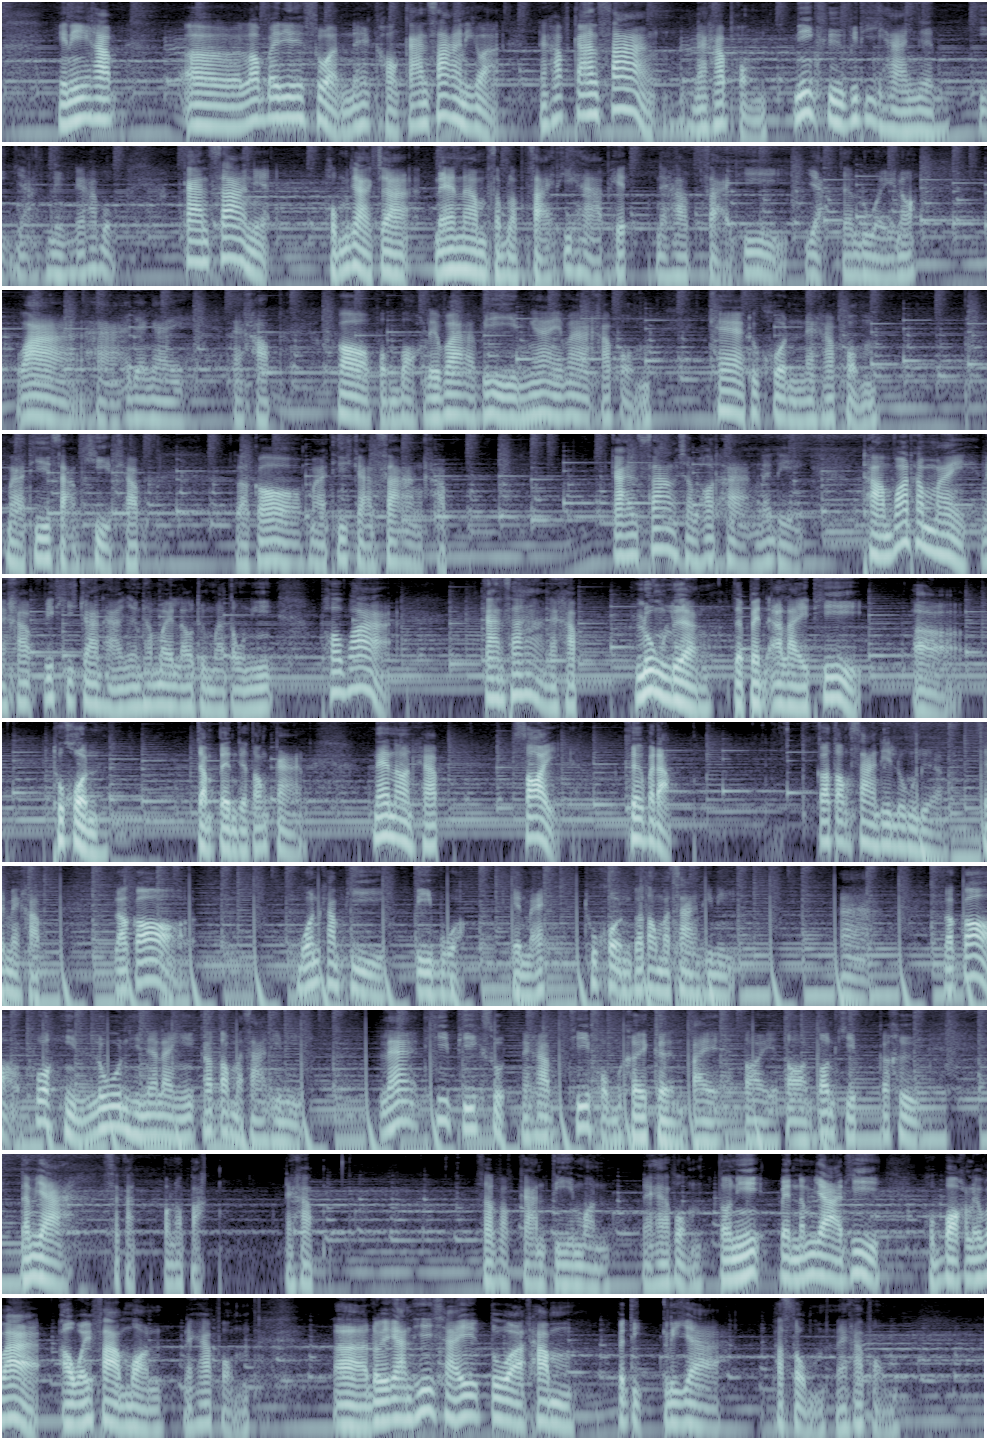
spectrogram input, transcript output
ทีนี้ครับ เออเราไปที่ส่วนของการสร้างดีกว่านะครับ การสร้างนะครับผม นี่คือวิธีหาเงินอีกอย่างหนึ่งนะครับผม การสร้างเนี่ยผมอยากจะแนะนำสำหรับสายที่หาเพชรนะครับ สายที่อยากจะรวยเนาะว่าหายังไงนะครับ ก็ผมบอกเลยว่าวิธีง่ายมากครับผม แค่ทุกคนนะครับผมมาที่ 3 ขีดครับ แล้วก็มาที่การสร้างครับ การสร้างเฉพาะทางนั่นเอง ถามว่าทำไมนะครับ วิธีการหาเงินทำไมเราถึงมาตรงนี้ เพราะว่าการสร้างนะครับรุ่งเรืองจะเป็นอะไรที่ทุกคนจำเป็นจะต้องการ แน่นอนครับสร้อยเครื่องประดับ ก็ต้องสร้างที่รุ่งเรืองใช่ไหมครับ แล้วก็ม้วนคัมภีร์ปีบวกเห็นไหมทุกคนก็ต้องมาสร้างที่นี่ แล้วก็พวกหินรูนหินอะไรอย่างนี้ก็ต้องมาสร้างที่นี่และที่พีคสุดนะครับที่ผมเคยเกินไปต่อยตอนต้นคลิปก็คือ น้ำยาสกัดปรปักนะครับสำหรับการตีมอนนะครับผมตัวนี้เป็นน้ำยาที่ผมบอกเลยว่าเอาไว้ฟาร์มมอนนะครับผมโดยการที่ใช้ตัวทำปฏิกิริยาผสมนะครับผม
